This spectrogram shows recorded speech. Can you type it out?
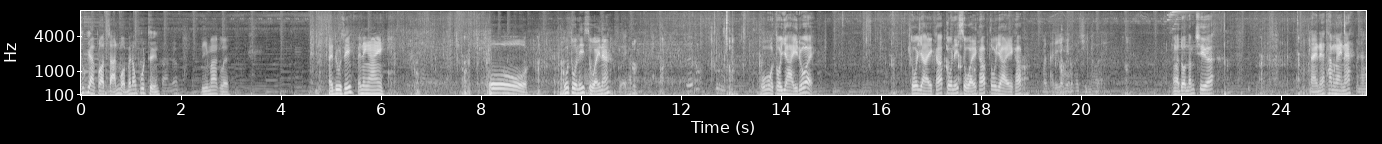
ทุกอย่างปลอดสารหมดไม่ต้องพูดถึง ดีมากเลย ไหนดูสิเป็นยังไง โอ้โอ้ตัวนี้สวยนะ สวยครับ โอ้ตัวใหญ่ด้วย ตัวใหญ่ครับ ตัวนี้สวยครับ ตัวใหญ่ครับ มันอาจจะยังไม่ค่อยชินเท่าไหร่อ่าโดนน้ำเชื้อ ไหนเนี่ยทำไงนะ มันยัง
